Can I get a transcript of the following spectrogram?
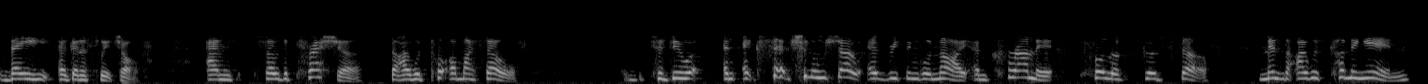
they are going to switch off. And so the pressure that I would put on myself to do an exceptional show every single night and cram it full of good stuff meant that I was coming in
